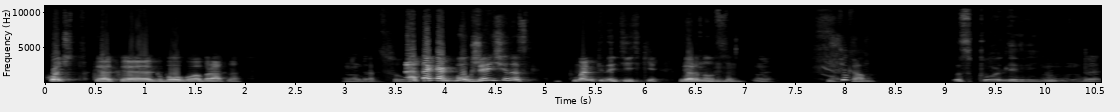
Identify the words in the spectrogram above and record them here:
Хочет к, к, к богу обратно. Ну да. Отцу, А так как бог женщина, с- к мамкиной титьке вернуться. Мгм. Титькам. Ну, спойлеры. М, да.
